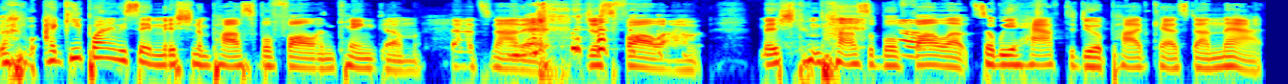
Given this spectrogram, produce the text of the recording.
I keep wanting to say Mission Impossible Fallen Kingdom. That's not it. Just Fallout. Mission Impossible Oh. Fallout. So we have to do a podcast on that.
